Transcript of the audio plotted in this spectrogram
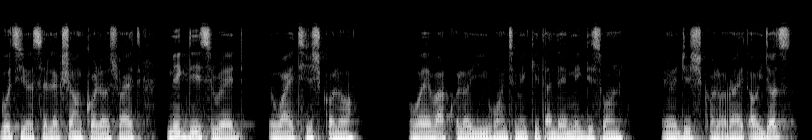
go to your selection colors right? Make this red a whitish color or whatever color you want to make it and then make this one a reddish color right? Or you just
